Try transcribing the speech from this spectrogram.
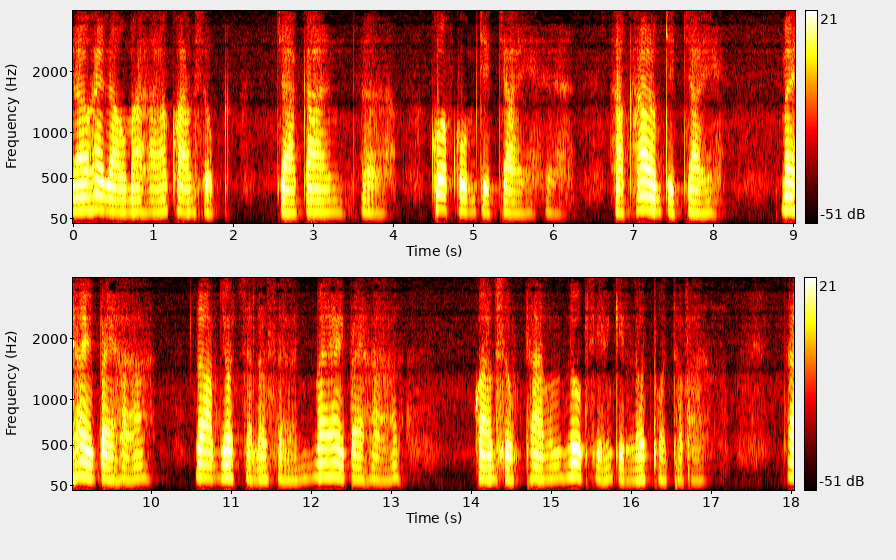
แล้วให้เรามาหาความสุขจากการควบคุมจิตใจหักห้ามจิตใจ ไม่ให้ไปหาลาบยศสรรเสริญ ไม่ให้ไปหาความสุขทางรูปเสียงกลิ่นรสผลพระ ถ้า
